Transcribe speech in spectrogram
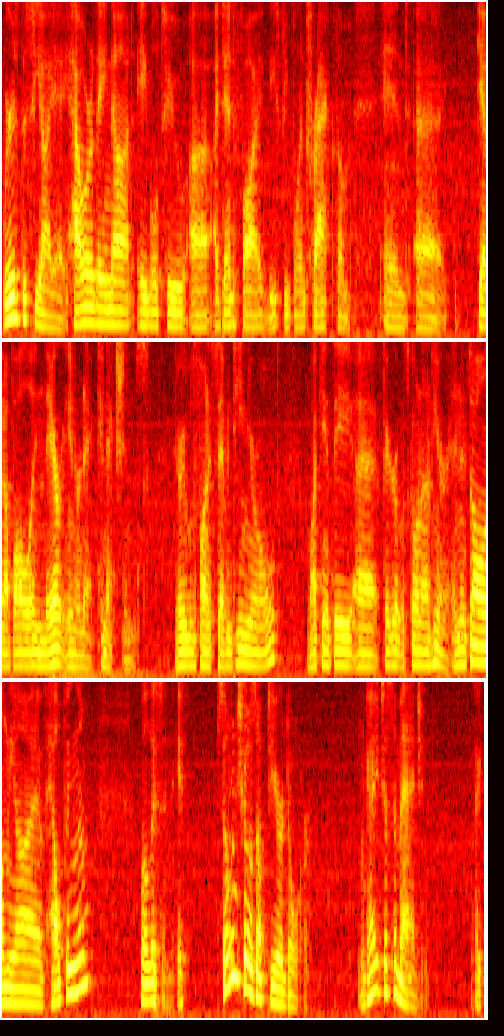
Where's the CIA? How are they not able to uh, identify these people and track them and uh, get up all in their internet connections? They're able to find a 17 year old. Why can't they uh, figure out what's going on here? And it's all in the eye of helping them. Well, listen, if someone shows up to your door, okay, just imagine like,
